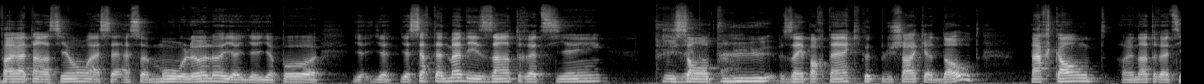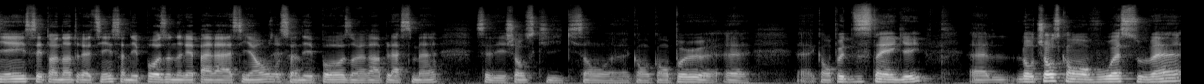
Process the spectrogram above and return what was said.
faire attention à ce, à ce mot-là, là, il y a, il y a- y a pas. Il y a, y y certainement des entretiens qui sont important. plus importants, qui coûtent plus cher que d'autres. Par contre, un entretien, c'est un entretien, ce n'est pas une réparation, ce n'est pas un remplacement. C'est des choses qui, qui sont euh, qu'on peut euh, euh, qu'on peut distinguer. L'autre chose qu'on voit souvent,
